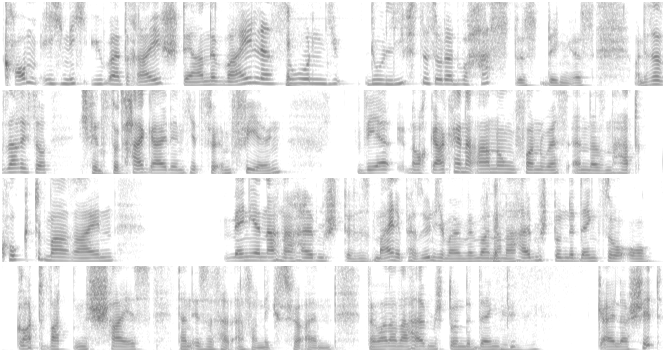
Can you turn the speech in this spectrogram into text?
komme ich nicht über drei Sterne, weil es so ein du liebst es oder du hast es Ding ist. Und deshalb sage ich so, ich finde es total geil, den hier zu empfehlen. Wer noch gar keine Ahnung von Wes Anderson hat, guckt mal rein. Wenn ihr nach einer halben Stunde, das ist meine persönliche Meinung, wenn man nach einer halben Stunde denkt, so, oh Gott, was ein Scheiß, dann ist es halt einfach nichts für einen. Wenn man nach einer halben Stunde denkt, mhm. geiler Shit,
